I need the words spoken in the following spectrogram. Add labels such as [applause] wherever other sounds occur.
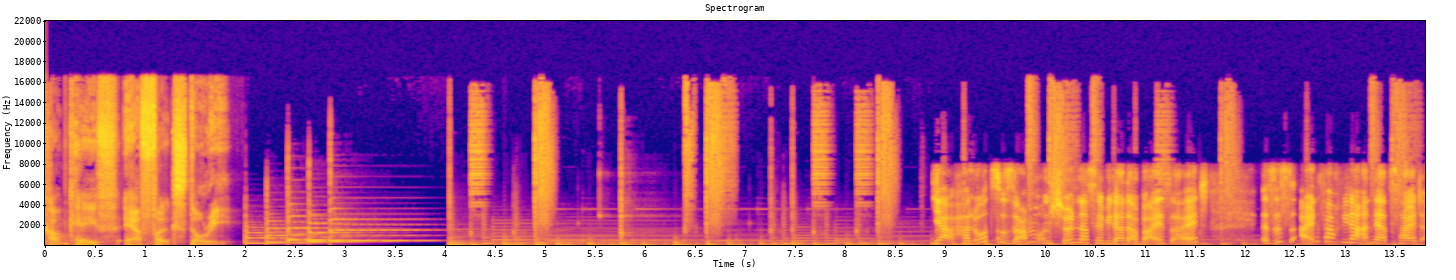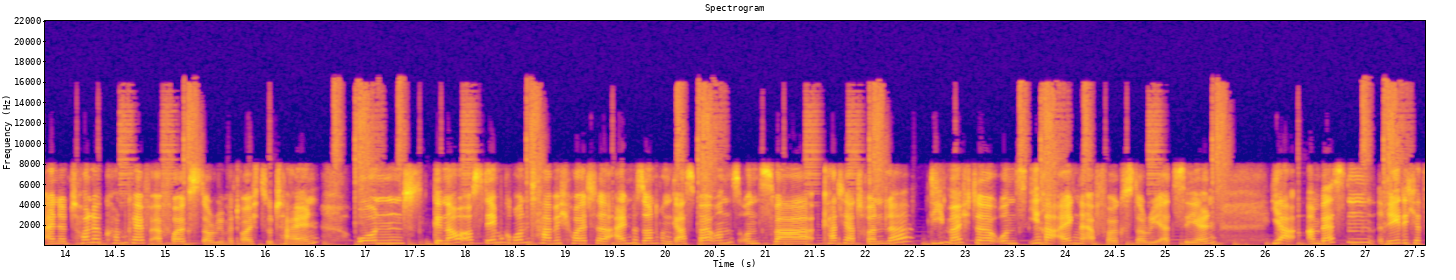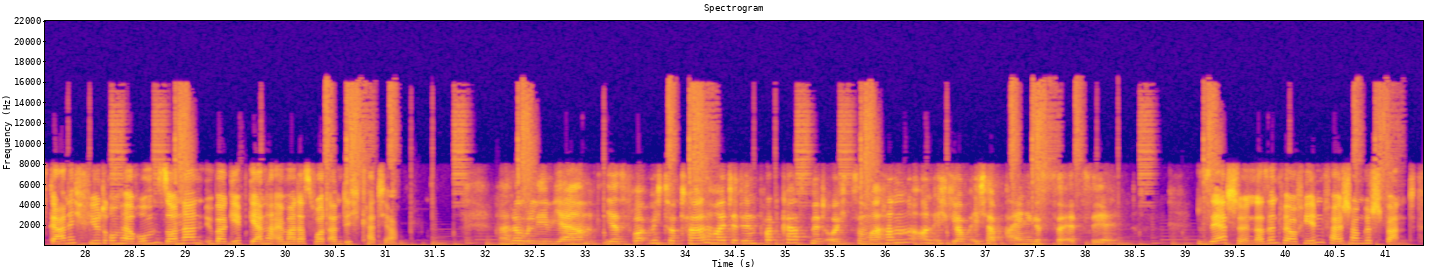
Comcave Erfolgsstory. Ja, hallo zusammen und schön, dass ihr wieder dabei seid. Es ist einfach wieder an der Zeit, eine tolle Comcave Erfolgsstory mit euch zu teilen. Und genau aus dem Grund habe ich heute einen besonderen Gast bei uns, und zwar Katja Tröndle. Die möchte uns ihre eigene Erfolgsstory erzählen. Ja, am besten rede ich jetzt gar nicht viel drum herum, sondern übergebe gerne einmal das Wort an dich, Katja. Hallo Olivia, ja, es freut mich total, heute den Podcast mit euch zu machen und ich glaube, ich habe einiges zu erzählen. Sehr schön, da sind wir auf jeden Fall schon gespannt.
